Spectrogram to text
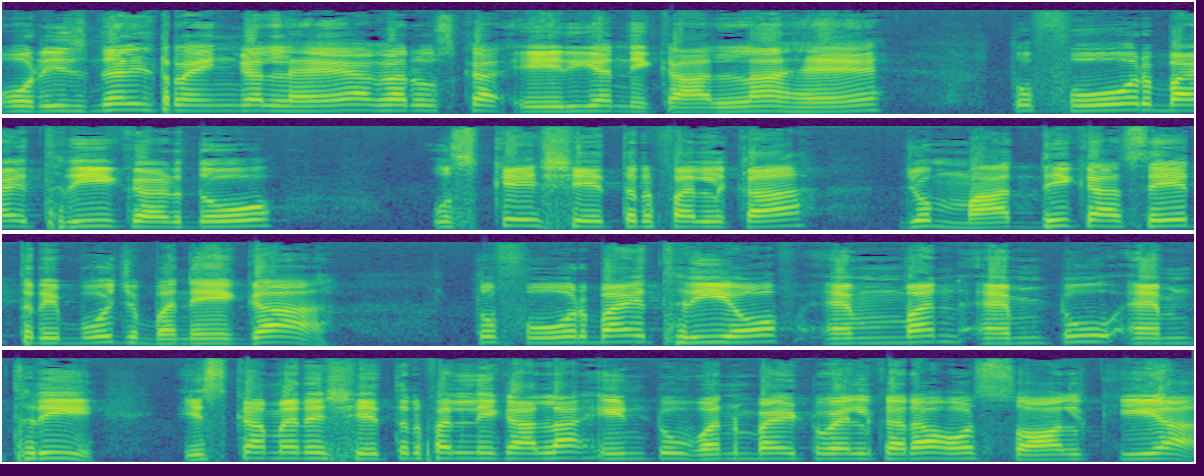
ओरिजिनल ट्रायंगल है, अगर उसका एरिया निकालना है तो फोर बाय थ्री कर दो उसके क्षेत्रफल का, जो माध्यिका से त्रिभुज बनेगा। तो four by three of M one M two M three इसका मैंने क्षेत्रफल निकाला इंटू वन बाय ट्वेल्व करा और सॉल्व किया।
